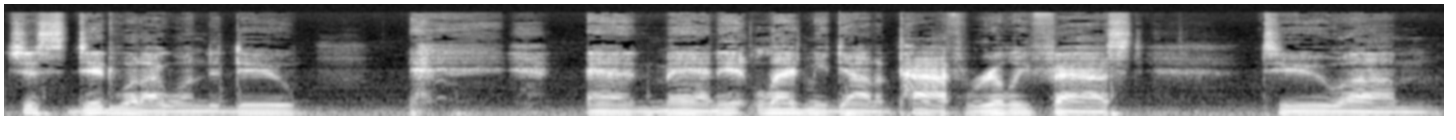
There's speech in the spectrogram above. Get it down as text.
just did what I wanted to do. and man, it led me down a path really fast to, um,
